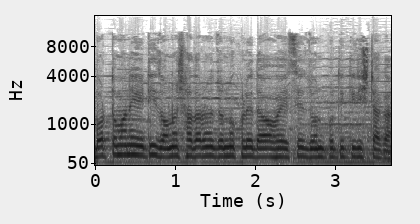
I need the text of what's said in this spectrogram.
বর্তমানে এটি জনসাধারণের জন্য খুলে দেওয়া হয়েছে জন প্রতি তিরিশ টাকা।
